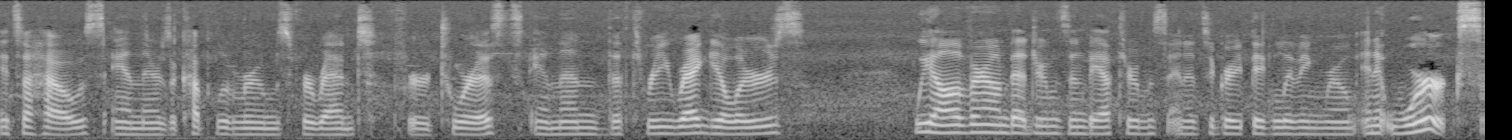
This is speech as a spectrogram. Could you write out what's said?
it's a house and there's a couple of rooms for rent for tourists and then the three regulars we all have our own bedrooms and bathrooms and it's a great big living room and it works.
